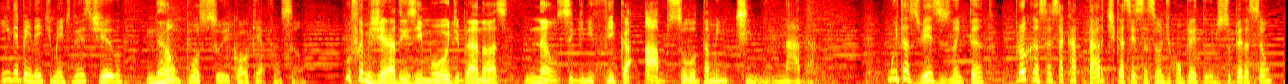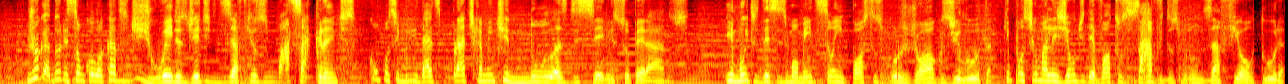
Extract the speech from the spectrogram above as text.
independentemente do estilo, não possui qualquer função. O famigerado Easy Mode para nós não significa absolutamente nada. Muitas vezes, no entanto, para alcançar essa catártica sensação de completude e superação, jogadores são colocados de joelhos diante de desafios massacrantes, com possibilidades praticamente nulas de serem superados. E muitos desses momentos são impostos por jogos de luta, que possuem uma legião de devotos ávidos por um desafio à altura,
